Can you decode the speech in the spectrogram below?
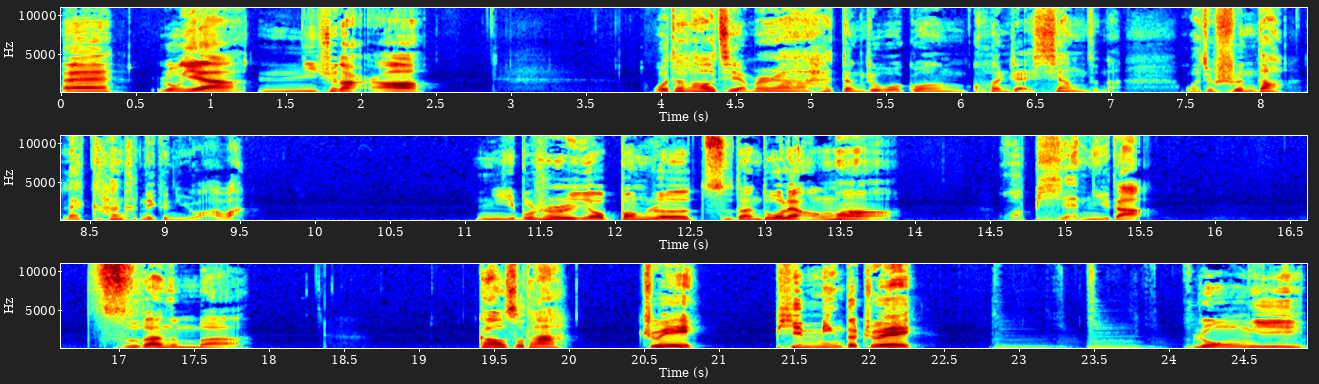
哎，容姨啊，你去哪儿啊？我的老姐们儿啊，还等着我逛宽窄巷子呢，我就顺道来看看那个女娃娃。你不是要帮着子弹夺粮吗？我骗你的。子弹怎么办？告诉他，追，拼命的追。容姨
